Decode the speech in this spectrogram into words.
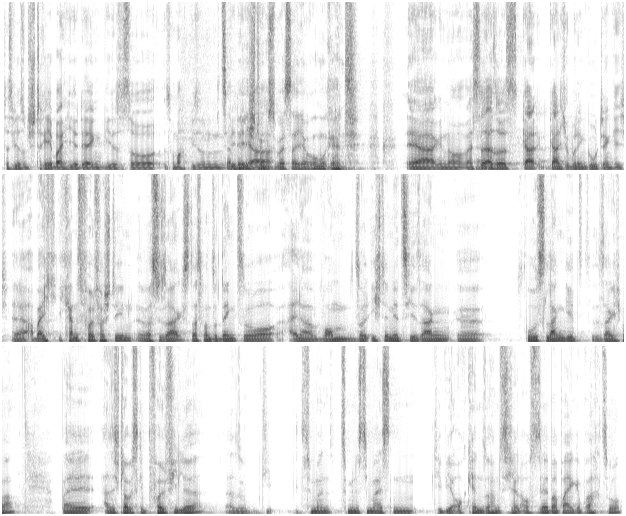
das wieder so ein Streber hier, der irgendwie das so, so macht wie so ein BDR. Belichtungsmesser hier rumrennt. Ja, genau. Weißt ja. du, also ist gar, gar nicht unbedingt gut, denke ich. Ja, aber ich, ich kann es voll verstehen, äh, was du sagst, dass man so denkt, so, Alter, warum soll ich denn jetzt hier sagen, äh, wo es lang geht, sage ich mal? Weil, also ich glaube, es gibt voll viele, also die, zumindest die meisten, die wir auch kennen, so haben sich halt auch selber beigebracht so.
